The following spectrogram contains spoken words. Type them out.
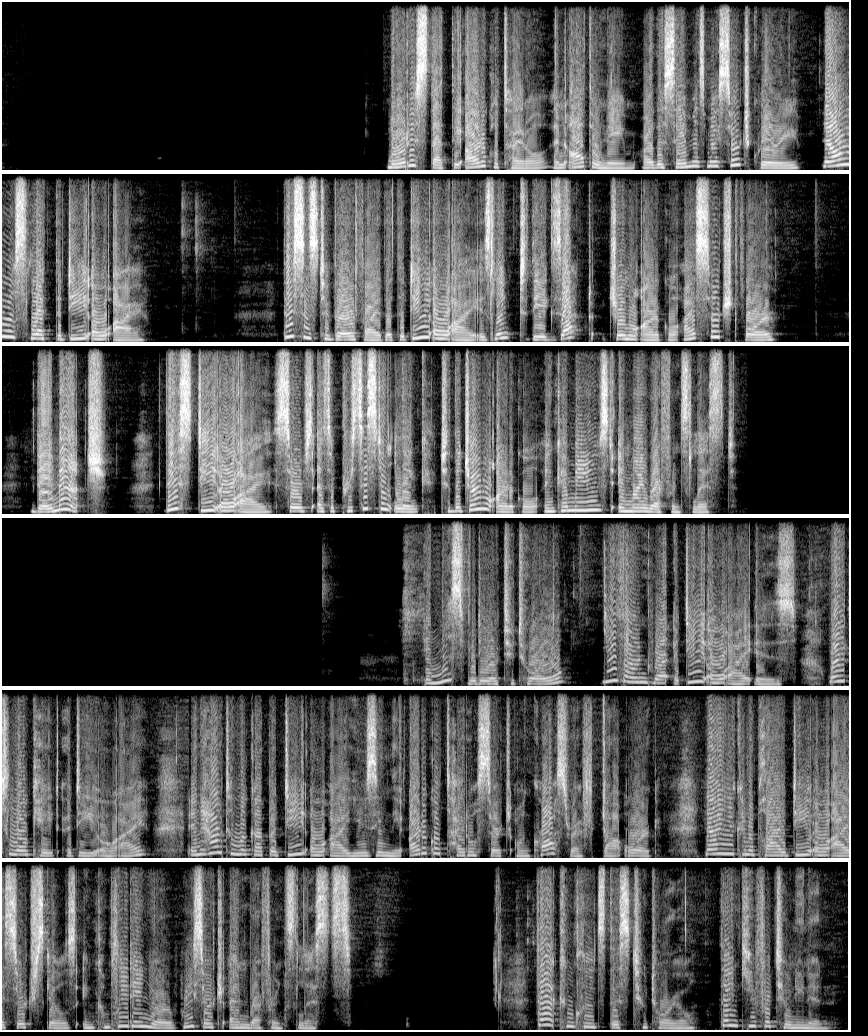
Notice that the article title and author name are the same as my search query. Now I will select the DOI. This is to verify that the DOI is linked to the exact journal article I searched for. They match. This DOI serves as a persistent link to the journal article and can be used in my reference list. In this video tutorial, you learned what a DOI is, where to locate a DOI, and how to look up a DOI using the article title search on crossref.org. Now you can apply DOI search skills in completing your research and reference lists. That concludes this tutorial. Thank you for tuning in.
